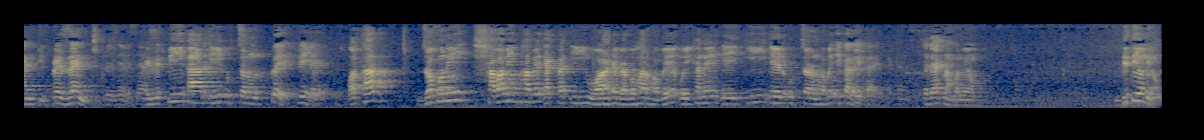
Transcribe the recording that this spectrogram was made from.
N T present এই যে পি আর ই উচ্চারণ প্রে অর্থাৎ যখনই স্বাভাবিকভাবে একটা ই ওয়ার্ডে ব্যবহার হবে ওইখানে এই ই এর উচ্চারণ হবে একারে। এটা এক নম্বর নিয়ম। দ্বিতীয় নিয়ম।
